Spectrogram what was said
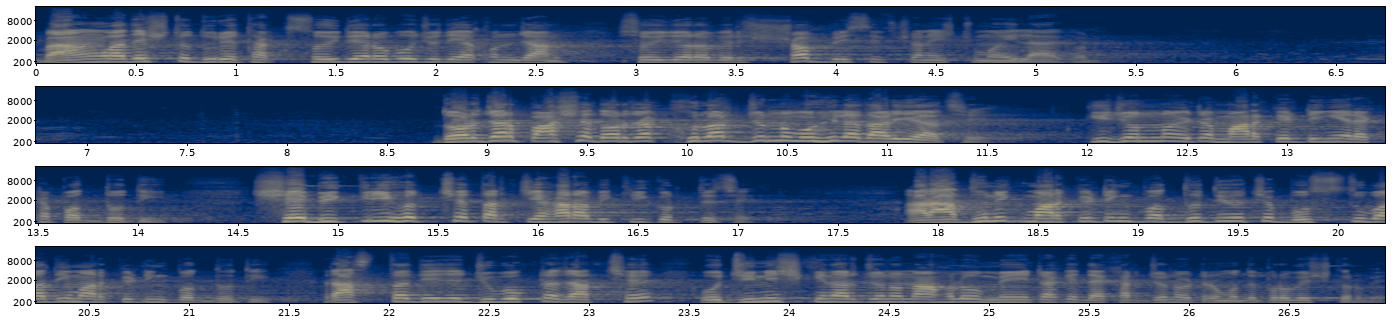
বাংলাদেশ তো দূরে থাক, সৌদি আরবও যদি এখন যান, সৌদি আরবের সব রিসিপশনিস্ট মহিলা এখন। দরজার পাশে দরজা খোলার জন্য মহিলা দাঁড়িয়ে আছে। কি জন্য? এটা মার্কেটিংয়ের একটা পদ্ধতি। সে বিক্রি হচ্ছে, তার চেহারা বিক্রি করতেছে। আর আধুনিক মার্কেটিং পদ্ধতি হচ্ছে বস্তুবাদী মার্কেটিং পদ্ধতি। রাস্তা দিয়ে যে যুবকটা যাচ্ছে, ও জিনিস কেনার জন্য না হলেও মেয়েটাকে দেখার জন্য ওটার মধ্যে প্রবেশ করবে।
